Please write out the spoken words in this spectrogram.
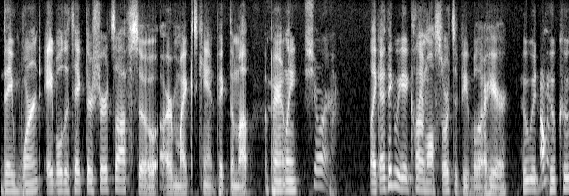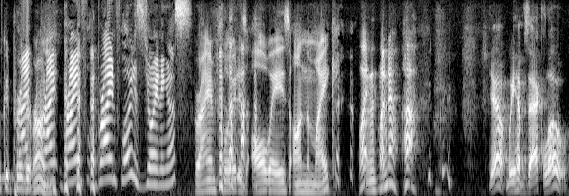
they weren't able to take their shirts off, so our mics can't pick them up. Apparently, Sure. like I think we could claim all sorts of people are here. Who would who who could prove Brian, it wrong? Brian, Brian, Brian Floyd is joining us. Brian Floyd is always on the mic. What? Mm-hmm. What now? Ha! Yeah, we have Zach Lowe,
